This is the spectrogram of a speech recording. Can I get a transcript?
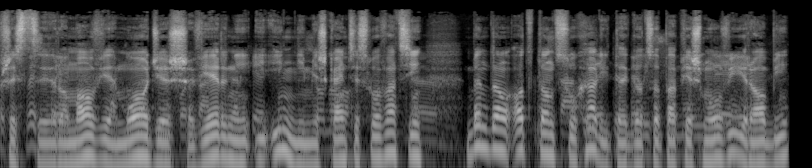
Wszyscy Romowie, młodzież, wierni i inni mieszkańcy Słowacji będą odtąd słuchali tego, co papież mówi robi,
